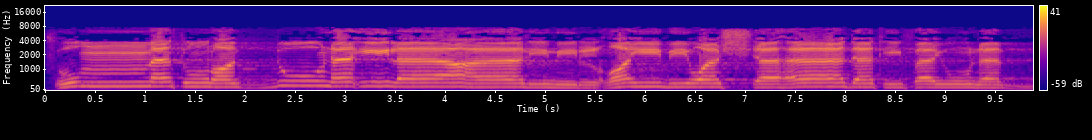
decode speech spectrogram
ثم تردون إلى عالم الغيب والشهادة فينبئكم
